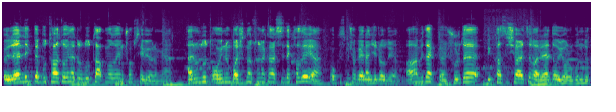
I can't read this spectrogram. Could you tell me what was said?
Özellikle bu tarz oyunlarda loot atma olayını çok seviyorum ya. Hani loot oyunun başından sonuna kadar sizde kalıyor ya. O kısmı çok eğlenceli oluyor. Aa bir dakika şurada bir kas işareti var. Herhalde o yorgunduk.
